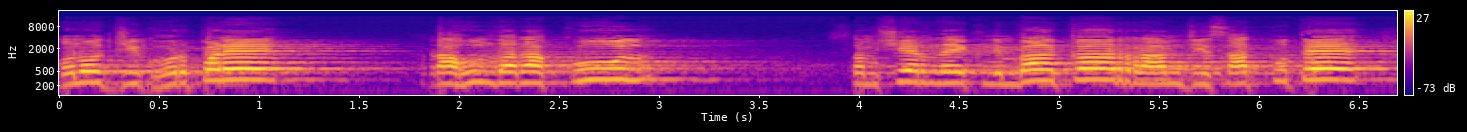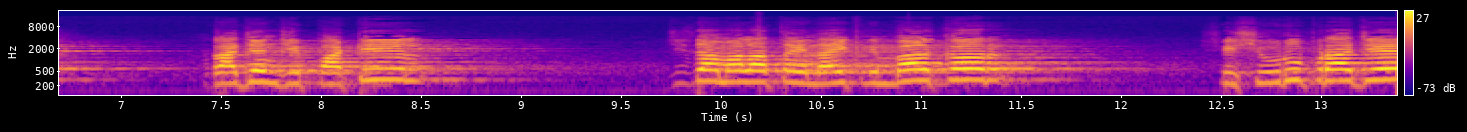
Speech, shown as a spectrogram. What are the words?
मनोजजी घोरपडे राहुलदादा कुल शमशेर नाईक निंबाळकर रामजी सातपुते राजनजी पाटील जिजामालाताई नाईक निंबाळकर श्री शिवरूपराजे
